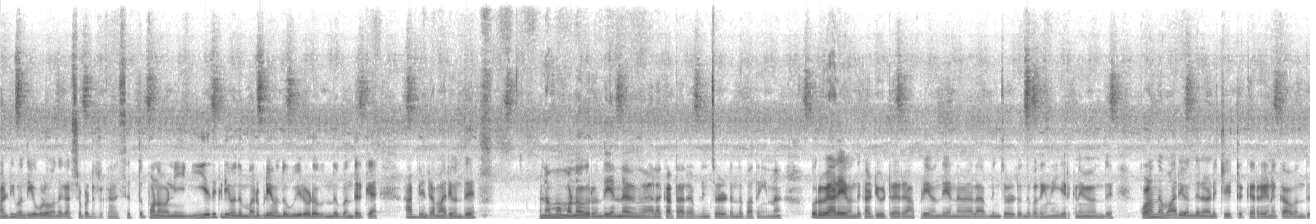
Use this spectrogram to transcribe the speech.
மல்லி வந்து எவ்வளோ வந்து கஷ்டப்பட்டுருக்காங்க செத்து போனவன் நீ எதுக்கடி வந்து மறுபடியும் வந்து உயிரோட வந்து வந்திருக்கேன் அப்படின்ற மாதிரி வந்து நம்ம மனோகர் வந்து என்ன வேலை கட்டுறாரு அப்படின்னு சொல்லிட்டு வந்து பார்த்திங்கன்னா ஒரு வேலையை வந்து காட்டி விட்டுறாரு. அப்படியே வந்து என்ன வேலை அப்படின்னு சொல்லிட்டு வந்து பார்த்திங்கன்னா ஏற்கனவே வந்து குழந்த மாதிரி வந்து நடிச்சிட்டு இருக்க ரேணுகா வந்து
